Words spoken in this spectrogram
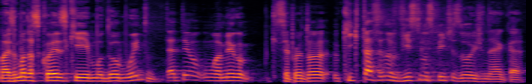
Mas uma das coisas que mudou muito, até tem um amigo que você perguntou o que está sendo visto nos pitches hoje, né, cara?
